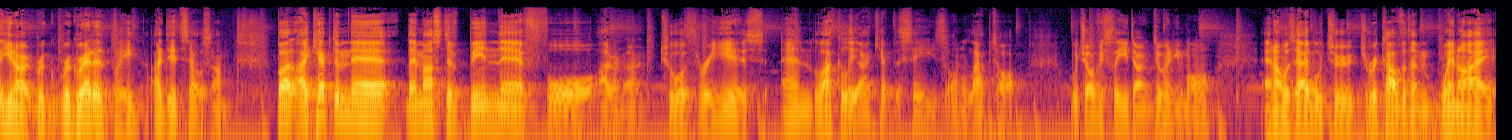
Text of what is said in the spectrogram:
you know, regrettably, I did sell some. But I kept them there. They must have been there for, I don't know, two or three years. And luckily, I kept the seeds on a laptop, which obviously you don't do anymore. And I was able to, to recover them when I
